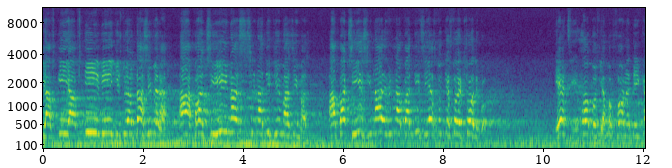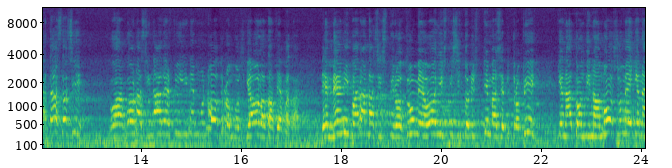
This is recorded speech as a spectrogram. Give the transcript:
Για αυτή, αυτή η διοίκηση του ΕΛΤΑ σήμερα απαξιεί να συναντηθεί μαζί μας. Απαξιεί συνάδελφοι να απαντήσει έστω και στο εξώδικο. Έτσι όπως διαμορφώνεται η κατάσταση ο αγώνας συνάδελφοι είναι μονόδρομος για όλα τα θέματα. Δεν μένει παρά να συσπηρωθούμε όλοι στη συντονιστική μας επιτροπή και να τον δυναμώσουμε και να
